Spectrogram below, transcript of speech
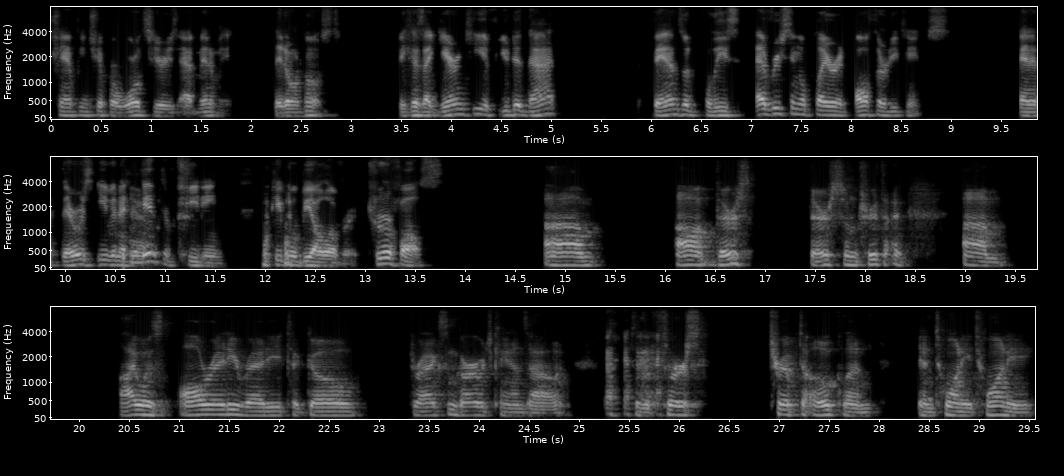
championship, or World Series at Minute They don't host because I guarantee if you did that, fans would police every single player in all 30 teams. And if there was even a yeah. hint of cheating, people would be all over it. True or false? Um, oh, there's there's some truth. Um, I was already ready to go drag some garbage cans out to the first trip to Oakland in 2020.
